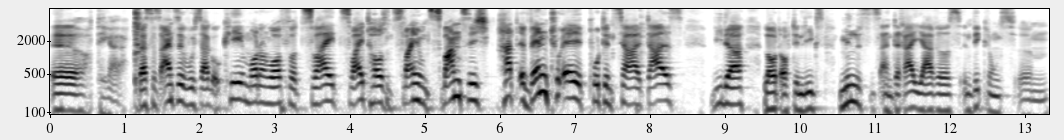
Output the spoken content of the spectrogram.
äh, oh, Digga. Das ist das Einzige, wo ich sage, okay, Modern Warfare 2 2022 hat eventuell Potenzial, da es wieder, laut auch den Leaks, mindestens ein drei Jahres Entwicklungs... Ähm,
